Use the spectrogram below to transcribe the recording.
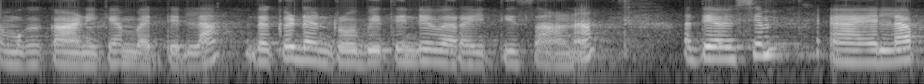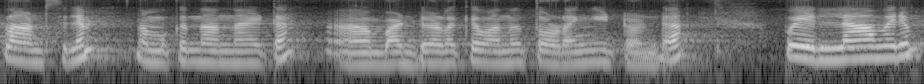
നമുക്ക് കാണിക്കാൻ പറ്റില്ല. ഇതൊക്കെ ഡെൻഡ്രോബിയത്തിന്റെ വെറൈറ്റീസ് ആണ്. അത്യാവശ്യം എല്ലാ പ്ലാന്റ്സിലും നമുക്ക് നന്നായിട്ട് ബഡുകളൊക്കെ വന്ന് തുടങ്ങിയിട്ടുണ്ട്. അപ്പോൾ എല്ലാവരും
